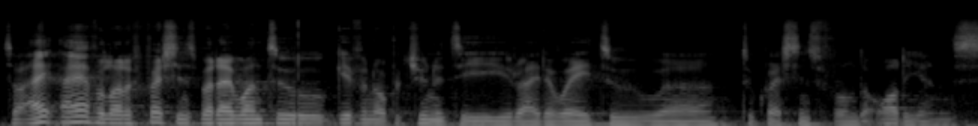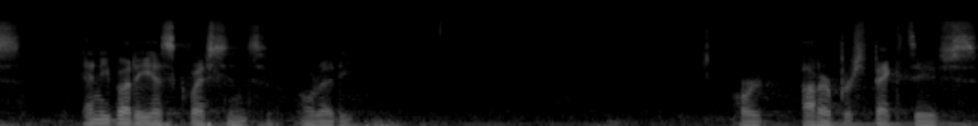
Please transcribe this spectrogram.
So I, I have a lot of questions, but I want to give an opportunity right away to uh, to questions from the audience. Anybody has questions already? Or other perspectives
